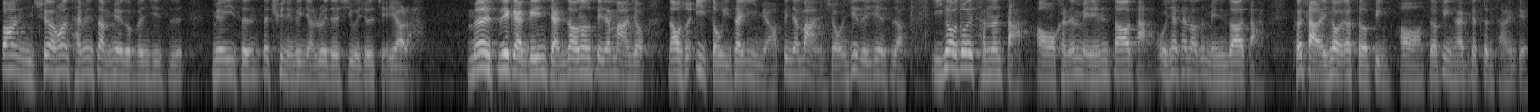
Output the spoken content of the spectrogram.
包括你全台湾台面上没有个分析师，没有医生。在去年跟你讲瑞德西韦就是解药啦，没有直接敢跟你讲，你知道那时候被人家骂很凶。然后我说一种以上疫苗被人家骂很凶。你记得一件事啊，以后都会常常打哦，我可能每年都要打。我现在看到是每年都要打，可打了以后要得病哦，得病还比较正常一点，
